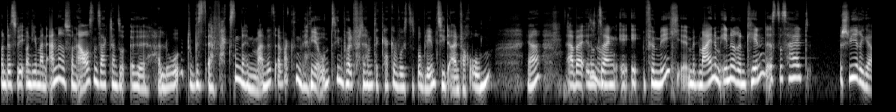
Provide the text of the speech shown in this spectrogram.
Und, deswegen, und jemand anderes von außen sagt dann so, äh, hallo, du bist erwachsen, dein Mann ist erwachsen, wenn ihr umziehen wollt, verdammte Kacke, wo ist das Problem? Zieht einfach um. Ja, aber sozusagen i- i- für mich, mit meinem inneren Kind, ist es halt schwieriger.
